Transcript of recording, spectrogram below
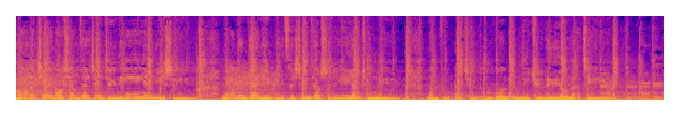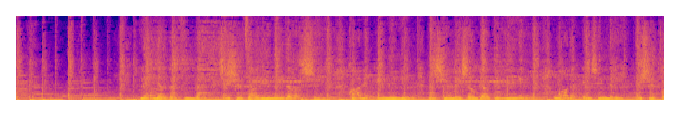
我的睫毛像在剪辑你演一戏，我们感应彼此心跳是一样频率，能否爱情透过年龄距离有拉近？恋爱百分百，其实在意你的心，跨越一米一，那是理想标的。我的眼睛里不是透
